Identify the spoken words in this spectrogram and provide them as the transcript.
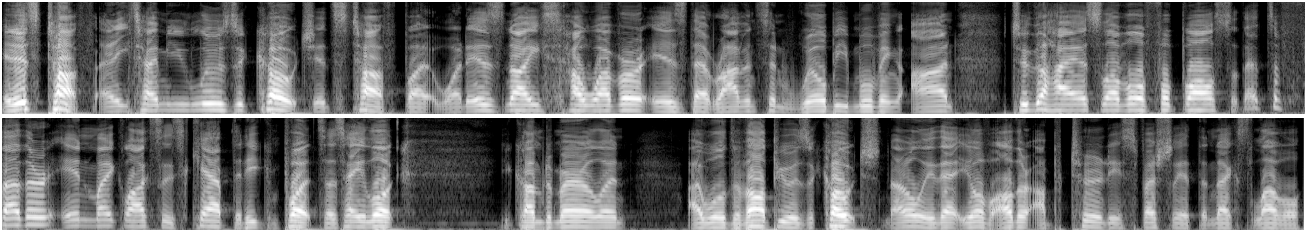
it is tough. Anytime you lose a coach, it's tough. But what is nice, however, is that Robinson will be moving on to the highest level of football. So that's a feather in Mike Locksley's cap that he can put. Says, hey, look, you come to Maryland. I will develop you as a coach. Not only that, you'll have other opportunities, especially at the next level,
